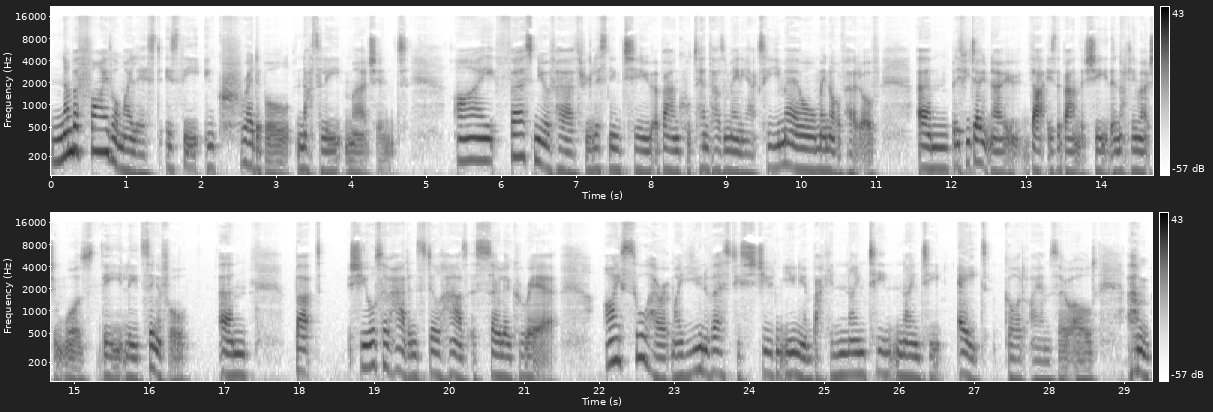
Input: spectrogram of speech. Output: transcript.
Number five on my list is the incredible Natalie Merchant. I first knew of her through listening to a band called 10,000 Maniacs, who you may or may not have heard of. Um, but if you don't know, that is the band that she, that Natalie Merchant, was the lead singer for. Um, but she also had and still has a solo career. I saw her at my university student union back in 1998. God, I am so old. Um,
